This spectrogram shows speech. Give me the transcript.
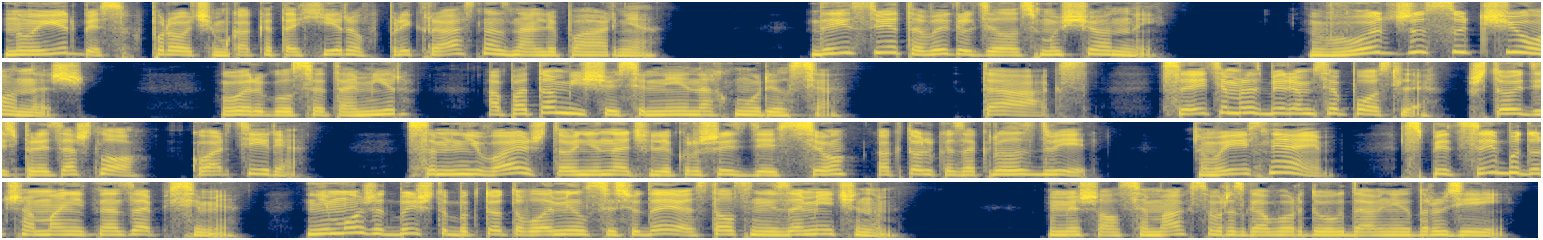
Но Ирбис, впрочем, как и Тахиров, прекрасно знали парня. Да и Света выглядела смущенной. «Вот же сучёныш!» — выругался Тамир, а потом еще сильнее нахмурился. «Такс, с этим разберемся после. Что здесь произошло? В квартире?» Сомневаюсь, что они начали крушить здесь все, как только закрылась дверь. Выясняем. Спецы будут шаманить над записями. Не может быть, чтобы кто-то вломился сюда и остался незамеченным. Вмешался Макс в разговор двух давних друзей.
